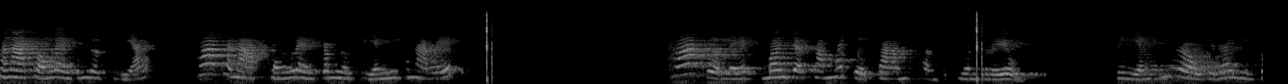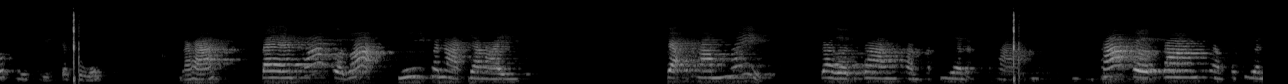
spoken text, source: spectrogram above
ขนาดของแหล่งกำเนิดเสียง ถ้าขนาดของแหล่งกำเนิดเสียงมีขนาดเล็ก ถ้าเกิดเล็กมันจะทำให้เกิดการสั่นสะเทือนเร็ว เสียงที่เราจะได้ยินก็คือเสียงจะสูงนะคะ แต่ถ้าเกิดว่ามีขนาดใหญ่ จะทำให้เกิดการสั่นสะเทือนช้า ถ้าเกิดการสั่นสะเทือน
